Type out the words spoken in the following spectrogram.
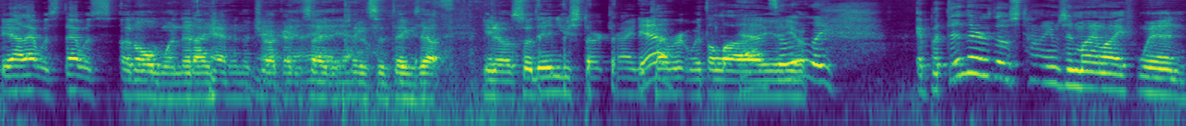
Yeah, that was that was an old one that I had in the truck. Yeah, I decided yeah, to yeah. clean some things out. You know, so then you start trying to cover it with a lie. and, you know. And- But then there are those times in my life when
